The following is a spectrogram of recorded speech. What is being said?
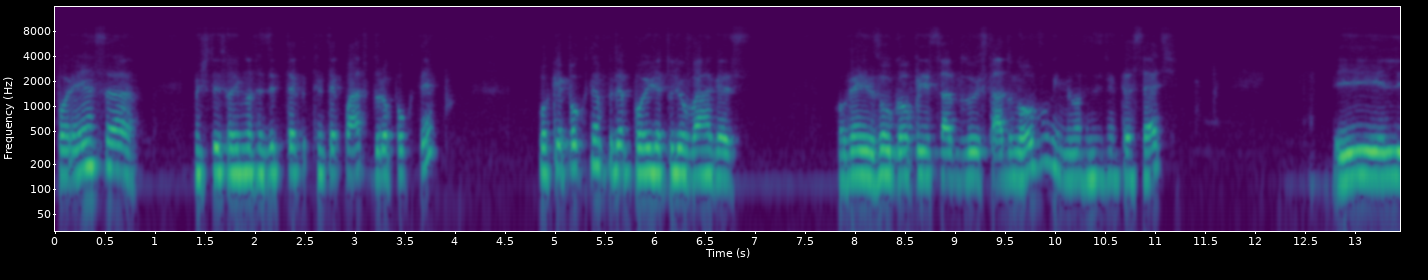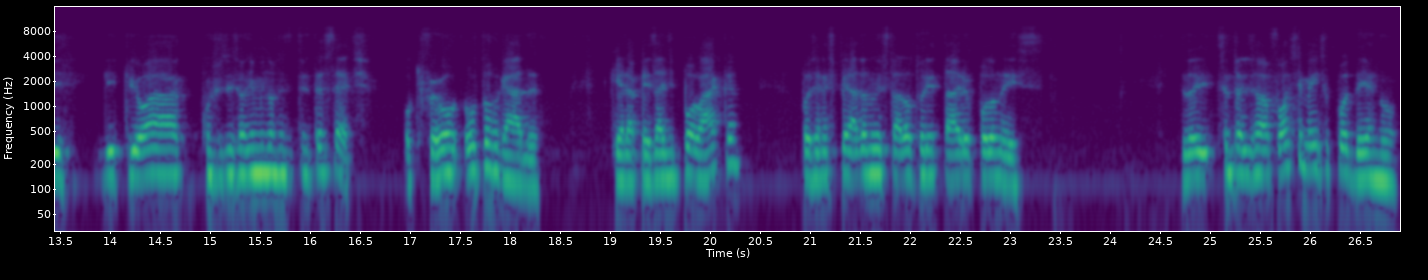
Porém, essa Constituição de 1934 durou pouco tempo, porque pouco tempo depois Getúlio Vargas organizou o golpe de Estado do Estado Novo, em 1937, e ele criou a Constituição de 1937, o que foi outorgada, que era apesar de polaca, pois era inspirada no Estado autoritário polonês centralizava fortemente o poder no,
